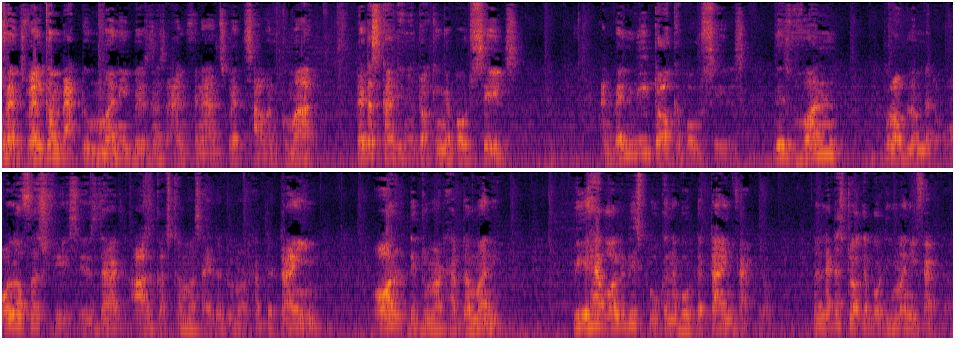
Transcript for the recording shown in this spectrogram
friends, welcome back to Money, Business and Finance with Sawan Kumar. Let us continue talking about sales. And when we talk about sales, there's one problem that all of us face is that our customers either do not have the time or they do not have the money. We have already spoken about the time factor. Now let us talk about the money factor.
